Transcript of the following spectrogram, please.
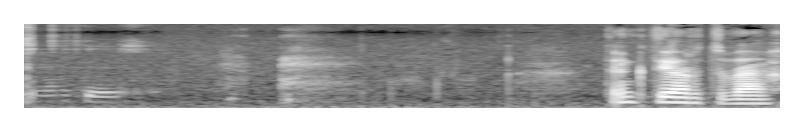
Ja, het is. Dink die hart weg.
